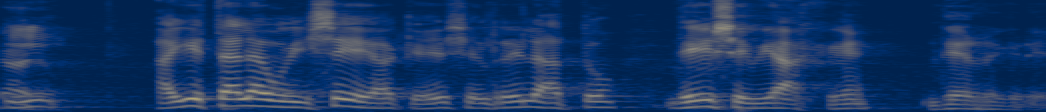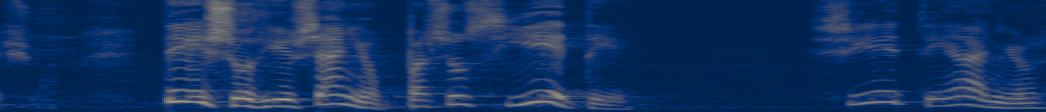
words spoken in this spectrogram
Y ahí está la Odisea, que es el relato de ese viaje de regreso. De esos 10 años pasó 7, 7 años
